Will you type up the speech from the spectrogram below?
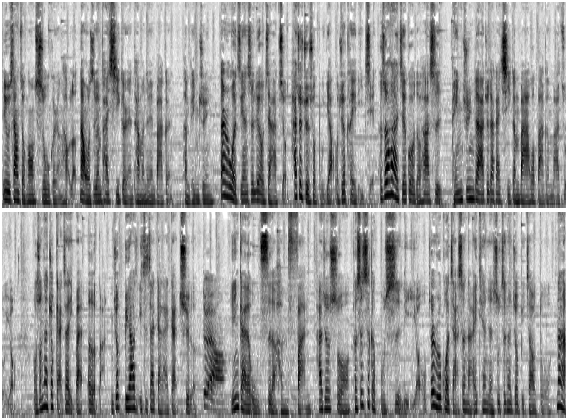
例如像总共十五个人好了，那我这边派七个人，他们那边八个人，很平均。但如果今天是六加九，他就觉得说不要，我觉得可以理解。可是后来结果的话是平均的啊，就大概七跟八或八跟八左右。我说那就改在礼拜二吧，你就不要一直在改来改去了。对啊，已经改了五次了，很烦。他就说，可是这个不是理由。就如果假设哪一天人数真的就比较多，那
